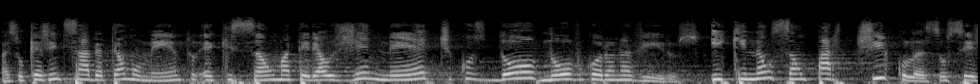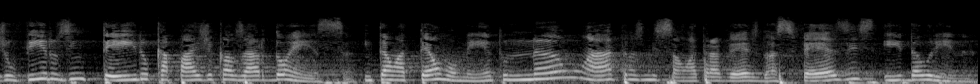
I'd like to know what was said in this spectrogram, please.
Mas o que a gente sabe até o momento é que são material genéticos do novo coronavírus e que não são partículas, ou seja, o vírus inteiro capaz de causar doença. Então, até o momento, não há transmissão através das fezes e da urina.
